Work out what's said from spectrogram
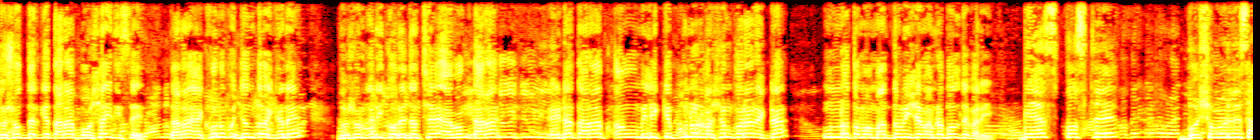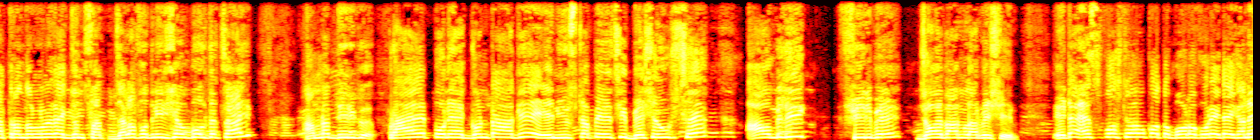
দোসরদেরকে তারা বসাই দিছে, তারা এখনও পর্যন্ত এখানে দোসরগিরি করে যাচ্ছে এবং তারা, এটা তারা আওয়ামী লীগকে পুনর্বাসন করার একটা অন্যতম মাধ্যম হিসেবে আমরা বলতে পারি। স্পষ্টে ছাত্র আন্দোলনের একজন জেলা প্রতিনিধি হিসেবে বলতে চাই, আমরা দীর্ঘ, প্রায় পৌনে এক ঘণ্টা আগে এই নিউজটা পেয়েছি বেশে উঠছে, আওয়ামী লীগ ফিরবে জয় বাংলার বেশি। এটা স্পষ্টভাবে কত বড় করে এটা এখানে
